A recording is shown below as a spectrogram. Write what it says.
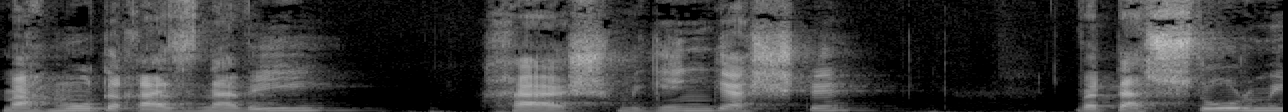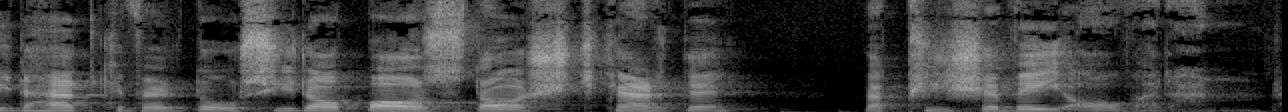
محمود غزنوی خشمگین گشته و دستور می‌دهد که فردوسی را بازداشت کرده و پیش وی آورند.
